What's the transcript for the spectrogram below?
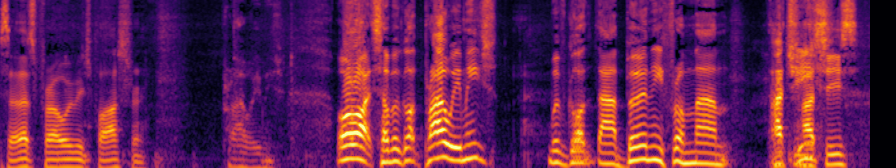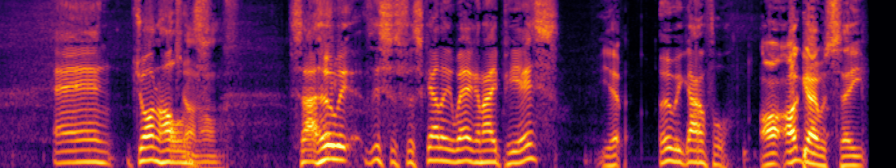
So that's pro image plastering. Pro Image. All right, so we've got Pro Image. We've got uh, Bernie from um, Hutchies Hutchies, and John John Holmes. So who? We, this is for Scallywagon APS. Yep. Who are we going for? I I go with C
